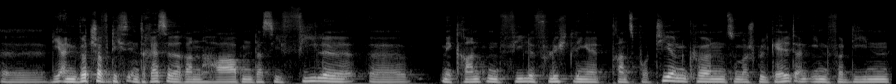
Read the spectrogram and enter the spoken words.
äh, die ein wirtschaftliches Interesse daran haben, dass sie viele äh, Migranten, viele Flüchtlinge transportieren können, zum Beispiel Geld an ihnen verdienen.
